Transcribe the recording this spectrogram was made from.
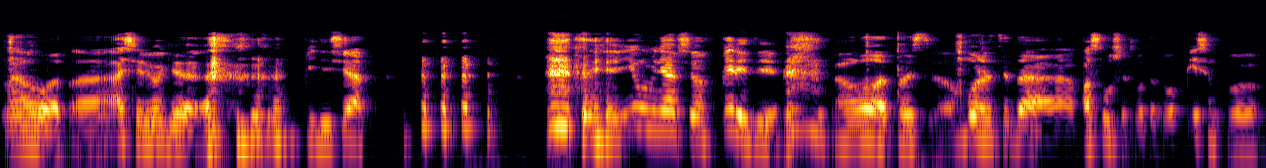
Вот. А Сереге 50. И у меня все впереди. Вот, то есть можете, да, послушать вот эту вот песенку,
